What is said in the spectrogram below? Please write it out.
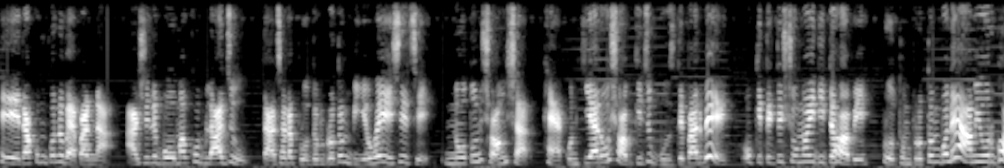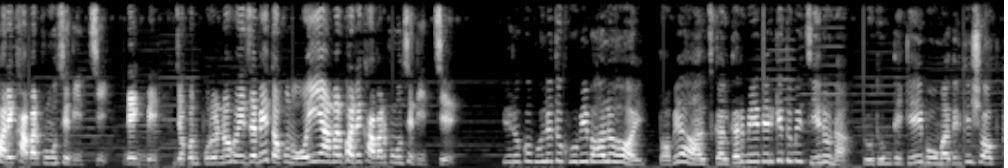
এরকম কোনো ব্যাপার না। আসলে বৌমা খুব লাজুক, তাছাড়া প্রথম প্রথম বিয়ে হয়ে এসেছে, নতুন সংসার হ্যাঁ এখন কি আর ও সবকিছু বুঝতে পারবে? ওকে তো একটু সময় দিতে হবে, প্রথম প্রথম বলে আমি ওর ঘরে খাবার পৌঁছে দিচ্ছি, দেখবে, যখন পুরনো হয়ে যাবে তখন ওই আমার ঘরে খাবার পৌঁছে দিচ্ছে। এরকম হলে তো খুবই ভালো হয়, তবে আজকালকার মেয়েদেরকে তুমি চেনো না, প্রথম থেকেই বৌমাদেরকে শক্ত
